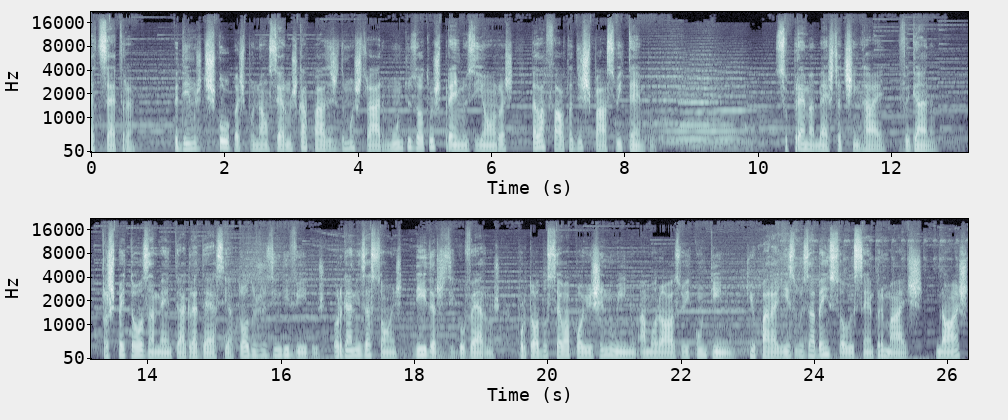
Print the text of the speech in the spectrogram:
Etc. Pedimos desculpas por não sermos capazes de mostrar muitos outros prêmios e honras pela falta de espaço e tempo. Suprema Mestra Qinghai, vegana, respeitosamente agradece a todos os indivíduos, organizações, líderes e governos por todo o seu apoio genuíno, amoroso e contínuo. Que o paraíso os abençoe sempre mais. Nós,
